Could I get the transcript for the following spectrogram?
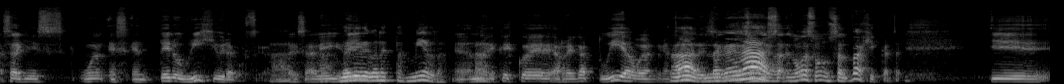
O sea que es, weón, es entero vigio ir a Córcega. Ah. O sea, ah, ahí- con estas mierdas. eh, no, es que es que arriesgar tu vida, weón. Claro, es la Son- cagada. Son, son salvajes, ¿cachai? Y,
